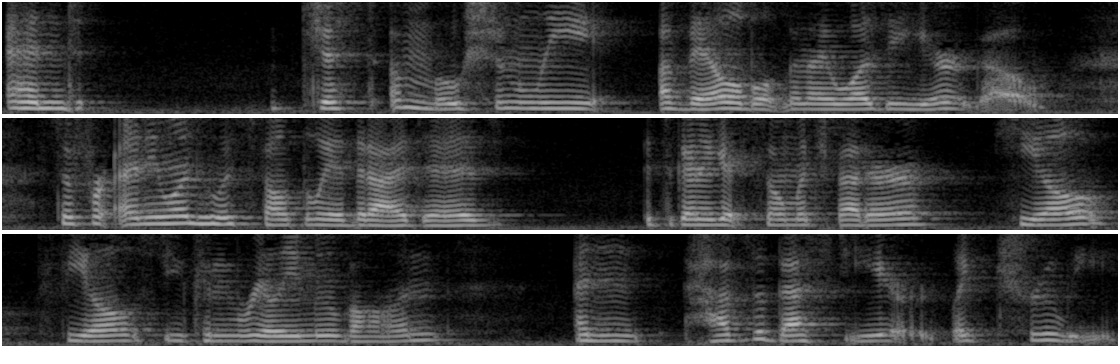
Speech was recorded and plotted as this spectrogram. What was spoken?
and just emotionally available than I was a year ago. So, for anyone who has felt the way that I did, it's going to get so much better. Heal, feel, so you can really move on and have the best year, like truly,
